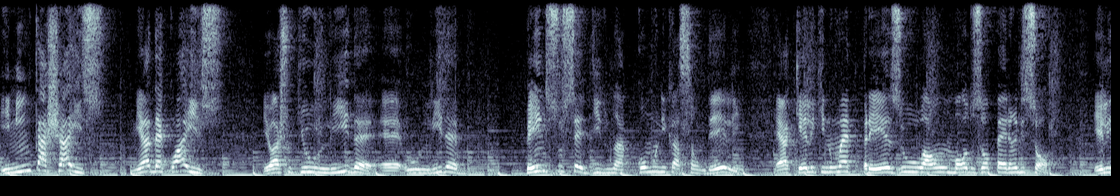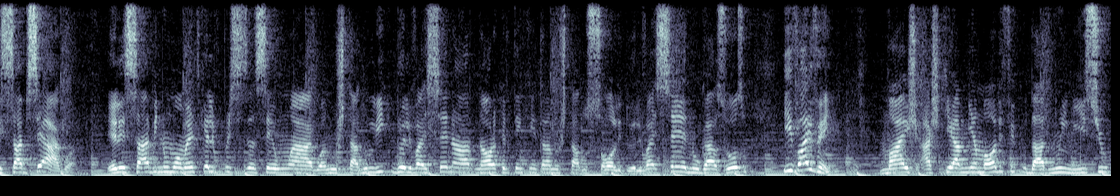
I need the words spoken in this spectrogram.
e me encaixar isso, me adequar a isso. Eu acho que o líder, é, o líder bem sucedido na comunicação dele é aquele que não é preso a um modus operandi só. Ele sabe ser água. Ele sabe no momento que ele precisa ser uma água no estado líquido, ele vai ser na, na hora que ele tem que entrar no estado sólido, ele vai ser no gasoso e vai e vem. Mas acho que a minha maior dificuldade no início,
